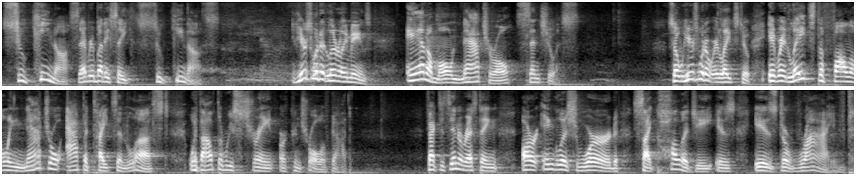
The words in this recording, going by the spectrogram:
sukinos. Everybody say sukinos. Here's what it literally means animal, natural, sensuous. So here's what it relates to it relates to following natural appetites and lust without the restraint or control of God. In fact, it's interesting, our English word psychology is, is derived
